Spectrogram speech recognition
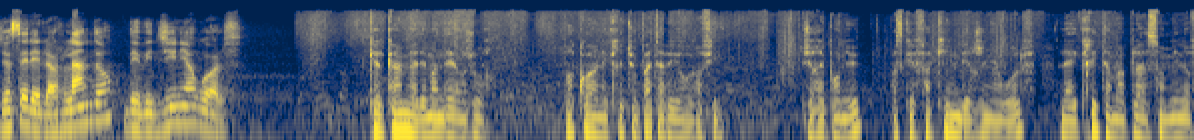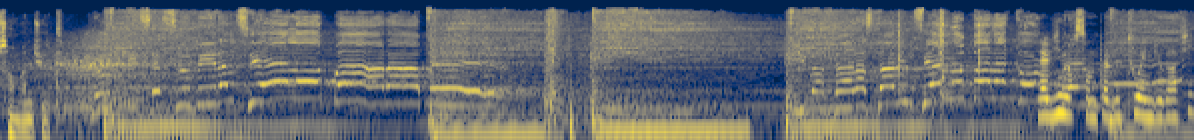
je serai l'Orlando de Virginia Woolf. Quelqu'un m'a demandé un jour pourquoi n'écris-tu pas ta biographie? J'ai répondu parce que fucking Virginia Woolf l'a écrite à ma place en 1928. La vie ne ressemble pas du tout à une biographie.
